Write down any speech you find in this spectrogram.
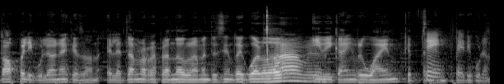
dos peliculones que son El Eterno Resplandor de una mente sin recuerdo Ah, y Be Kind Rewind, que también Sí. película.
